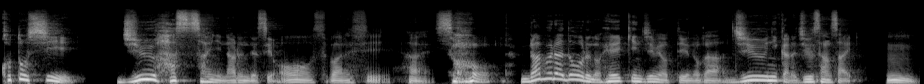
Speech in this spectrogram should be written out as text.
今年18歳になるんですよ。おお、素晴らしい。はい。そう。ラブラドールの平均寿命っていうのが12から13歳。うん。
